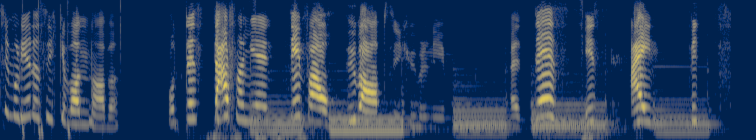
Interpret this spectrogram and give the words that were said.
simuliere, dass ich gewonnen habe. Und das darf man mir in dem Fall auch überhaupt nicht übel nehmen. Weil das ist ein Witz.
